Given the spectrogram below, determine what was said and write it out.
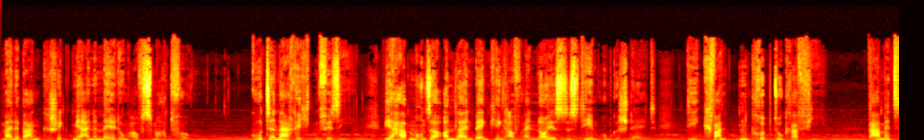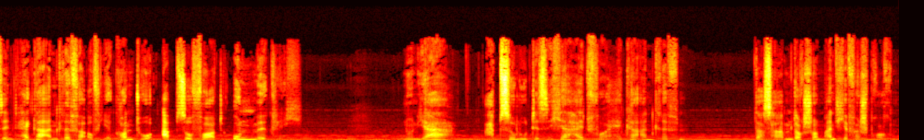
Meine Bank schickt mir eine Meldung auf Smartphone. Gute Nachrichten für Sie. Wir haben unser Online-Banking auf ein neues System umgestellt, die Quantenkryptographie. Damit sind Hackerangriffe auf Ihr Konto ab sofort unmöglich. Nun ja, absolute Sicherheit vor Hackerangriffen? Das haben doch schon manche versprochen.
